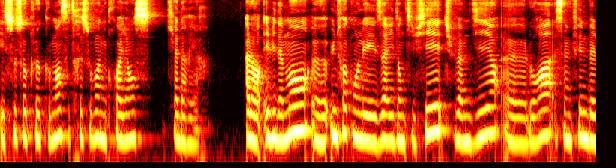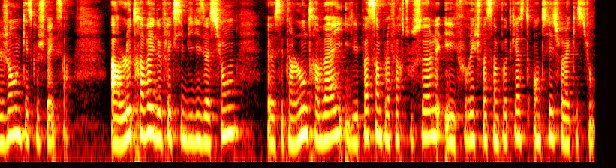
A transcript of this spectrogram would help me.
Et ce socle commun, c'est très souvent une croyance qu'il y a derrière. Alors évidemment, euh, une fois qu'on les a identifiées, tu vas me dire, euh, Laura, ça me fait une belle jambe, qu'est-ce que je fais avec ça? Alors le travail de flexibilisation, c'est un long travail, il n'est pas simple à faire tout seul et il faudrait que je fasse un podcast entier sur la question.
